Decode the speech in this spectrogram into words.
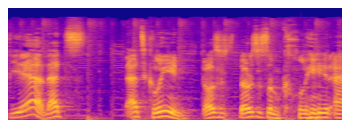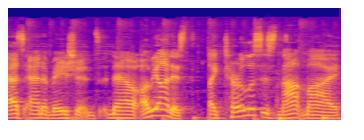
Yeah, that's that's clean. Those are, those are some clean ass animations. Now, I'll be honest, like Turles is not my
